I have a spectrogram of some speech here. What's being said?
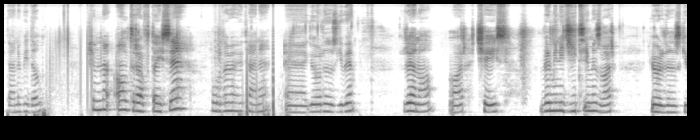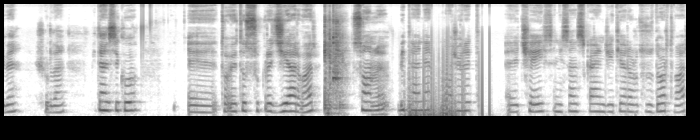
bir tane Beetle. Şimdi alt tarafta ise burada bir tane e, gördüğünüz gibi Renault var. Chase ve Mini GT'miz var. Gördüğünüz gibi şurada. Bir tane Siko e, Toyota Supra GR var. Sonra bir tane Majoret e, Chase Nissan Skyline GTR 34 var.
